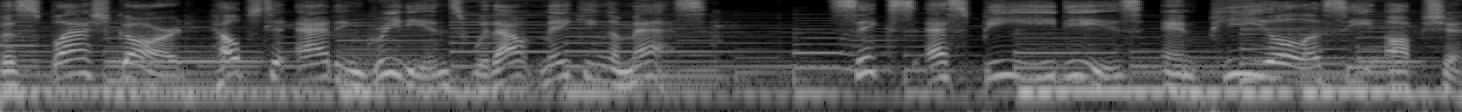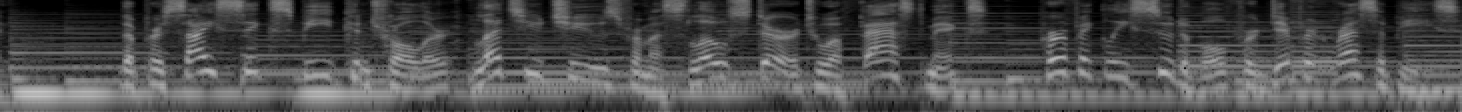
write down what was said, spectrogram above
The Splash Guard helps to add ingredients without making a mess. 6 SPEDs and PLC option. The Precise 6-speed controller lets you choose from a slow stir to a fast mix, perfectly suitable for different recipes.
